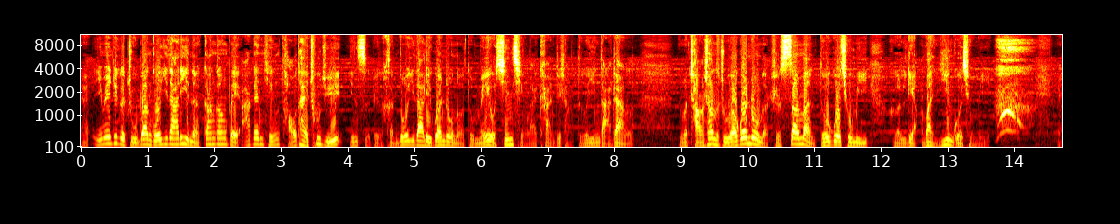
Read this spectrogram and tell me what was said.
哎，因为这个主办国意大利呢刚刚被阿根廷淘汰出局，因此这个很多意大利观众呢都没有心情来看这场德英大战了。那么场上的主要观众呢是三万德国球迷和两万英国球迷，哎，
